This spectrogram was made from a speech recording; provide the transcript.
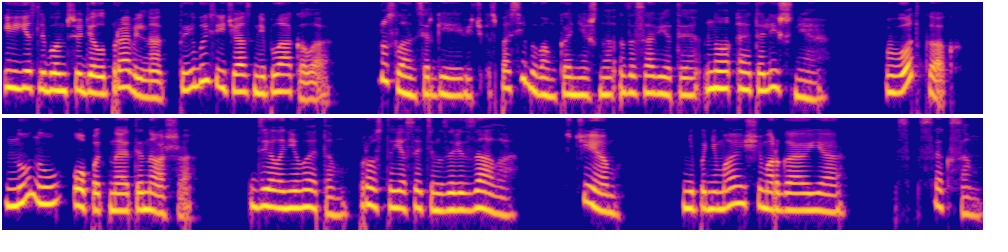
И если бы он все делал правильно, ты бы сейчас не плакала. Руслан Сергеевич, спасибо вам, конечно, за советы, но это лишнее. Вот как? «Ну-ну, опытная ты наша». «Дело не в этом, просто я с этим завязала». «С чем?» Непонимающе моргаю я. «С сексом».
